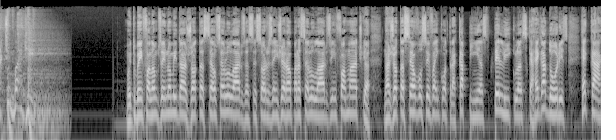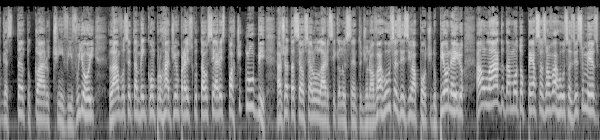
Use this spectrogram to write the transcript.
Martimag. Muito bem, falamos em nome da JCL Celulares, acessórios em geral para celulares e informática. Na JCL você vai encontrar capinhas, películas, carregadores, recargas, tanto Claro, Tim, Vivo e Oi. Lá você também compra o radinho para escutar o Ceará Esporte Clube. A JCL Celulares fica no centro de Nova Russas, vizinho a Ponte do Pioneiro, ao lado da Motopeças Nova Russas. Isso mesmo,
